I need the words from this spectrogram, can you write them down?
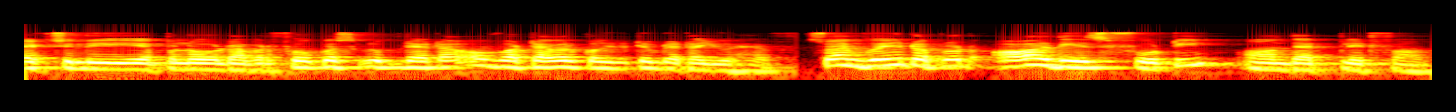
actually upload our focus group data or whatever qualitative data you have. So I'm going to upload all these 40 on that platform.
